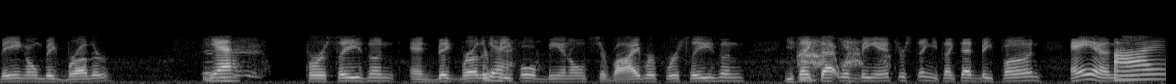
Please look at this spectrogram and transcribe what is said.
being on Big Brother yes. for a season and Big Brother Yeah. people being on Survivor for a season you think that would be interesting you think that'd be fun and I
